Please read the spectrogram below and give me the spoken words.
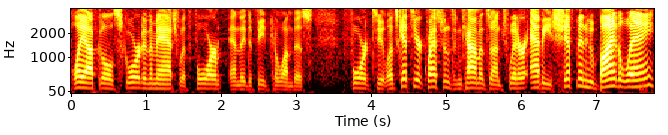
playoff goals scored in a match with four, and they defeat Columbus 4 2. Let's get to your questions and comments on Twitter. Abby Schiffman, who, by the way,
